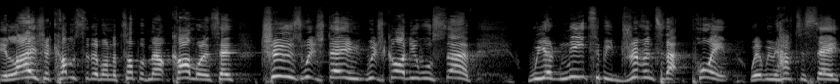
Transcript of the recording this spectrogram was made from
Elijah comes to them on the top of Mount Carmel and says, Choose which day, which God you will serve. We need to be driven to that point where we have to say,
